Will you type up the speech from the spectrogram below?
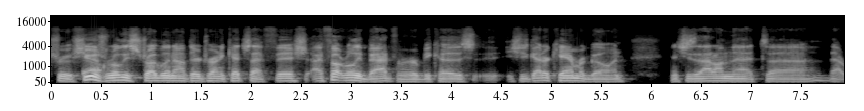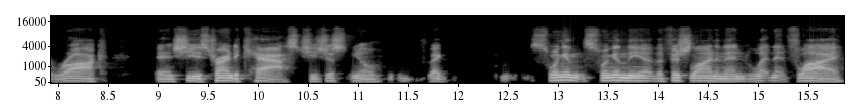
True. She was really struggling out there trying to catch that fish. I felt really bad for her because eh, she's got her camera going and she's out on that uh, that rock and she is trying to cast. She's just you know like swinging swinging the uh, the fish line and then letting it fly.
